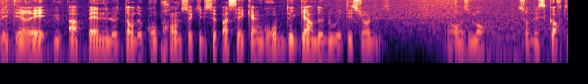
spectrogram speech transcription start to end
L'éthéré eut à peine le temps de comprendre ce qu'il se passait qu'un groupe de gardes-loups était sur lui. Heureusement, son escorte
